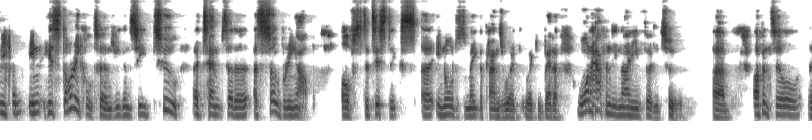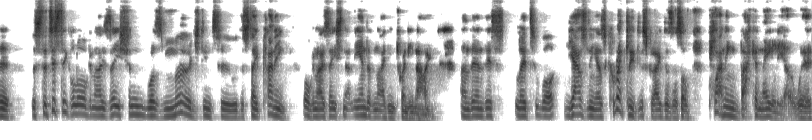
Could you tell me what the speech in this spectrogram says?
we can, in historical terms, we can see two attempts at a, a sobering up of statistics uh, in order to make the plans work working better. One happened in 1932, um, up until uh, the statistical organization was merged into the state planning organization at the end of 1929. And then this led to what Jasny has correctly described as a sort of planning bacchanalia, where,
